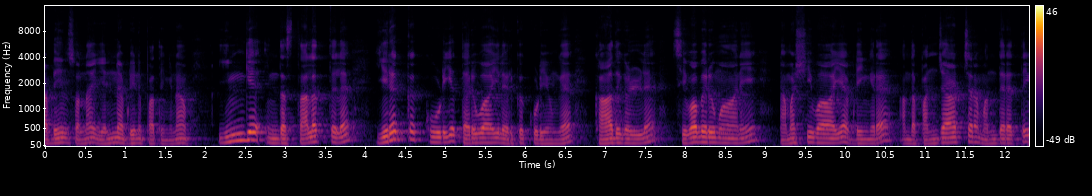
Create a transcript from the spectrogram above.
அப்படின்னு சொன்னால் என்ன அப்படின்னு பார்த்தீங்கன்னா இங்கே இந்த ஸ்தலத்தில் இறக்கக்கூடிய தருவாயில் இருக்கக்கூடியவங்க காதுகளில் சிவபெருமானே நமசிவாய அப்படிங்கிற அந்த பஞ்சாட்சர மந்திரத்தை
